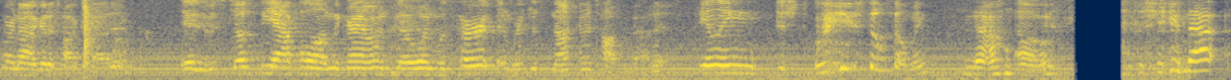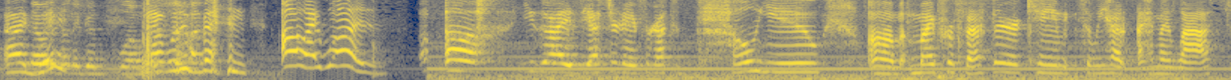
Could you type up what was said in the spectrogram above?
We're not gonna talk about it. It was just the apple on the ground. No one was hurt, and we're just not gonna talk about it. Feeling. Dis- Were you still filming? No. Oh, it's a shame. That, I That would've wish. been a good slow that would have been, oh, I was. Uh, you guys, yesterday I forgot to tell you, um, my professor came, so we had, I had my last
